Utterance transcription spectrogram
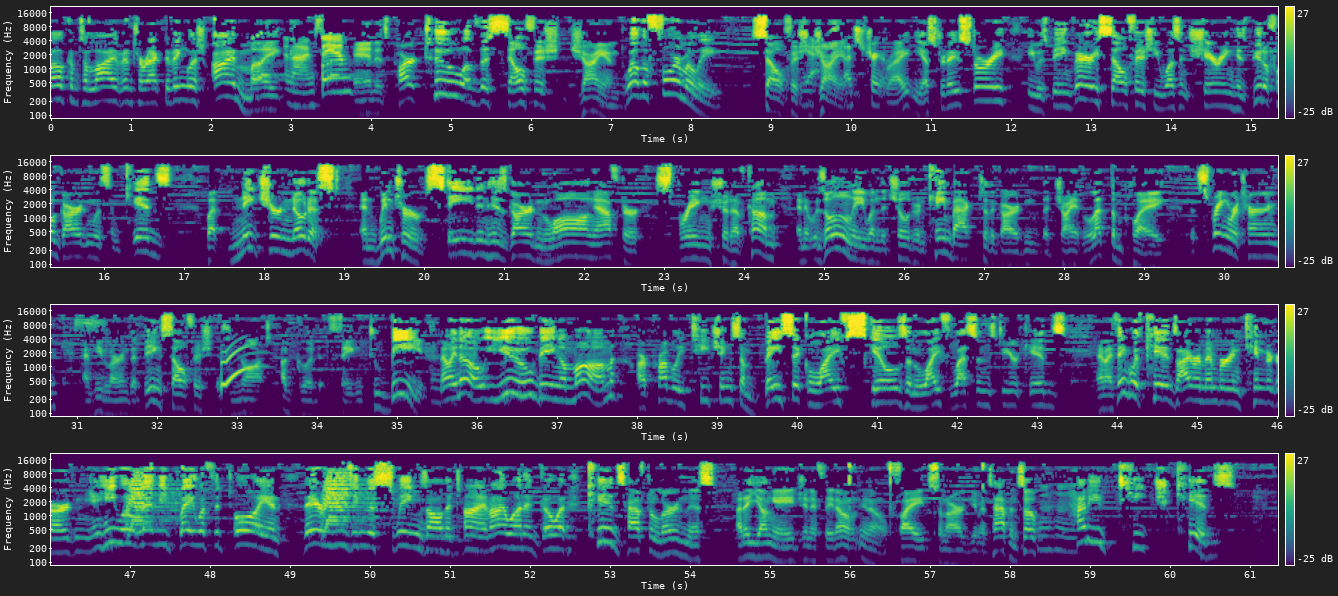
Welcome to Live Interactive English. I'm Mike. And I'm Sam. And it's part two of the selfish giant. Well, the formerly selfish Yes, giant. that's true. Right? Yesterday's story, he was being very selfish. He wasn't sharing his beautiful garden with some kids, but nature noticed. And winter stayed in his garden long after spring should have come. And it was only when the children came back to the garden, the giant let them play, that spring returned, and he learned that being selfish is not a good thing to be. Now, I know you, being a mom, are probably teaching some basic life skills and life lessons to your kids. And I think with kids, I remember in kindergarten, he won't let me play with the toy, and they're using the swings all the time. I want to go. Kids have to learn this at a young age, and if they don't, you know, fights and arguments happen. So, how do you teach kids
